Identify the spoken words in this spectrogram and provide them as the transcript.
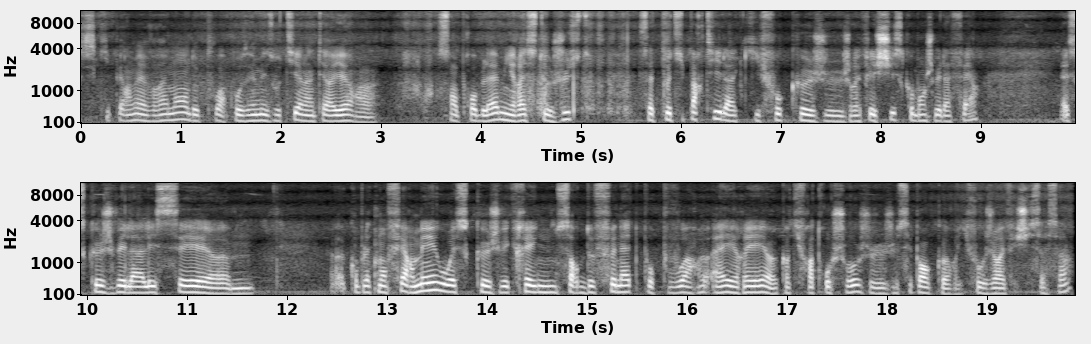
ce qui permet vraiment de pouvoir poser mes outils à l'intérieur euh, sans problème. Il reste juste cette petite partie là qu'il faut que je, réfléchisse comment je vais la faire. Est-ce que je vais la laisser euh, euh, complètement fermée ou est-ce que je vais créer une sorte de fenêtre pour pouvoir aérer quand il fera trop chaud? Je ne sais pas encore, il faut que je réfléchisse à ça.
